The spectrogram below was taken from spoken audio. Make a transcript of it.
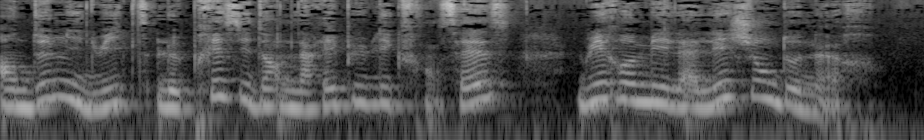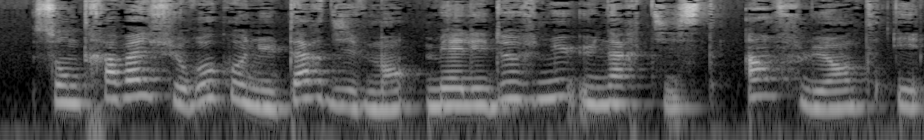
En 2008, le président de la République française lui remet la Légion d'honneur. Son travail fut reconnu tardivement, mais elle est devenue une artiste influente et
